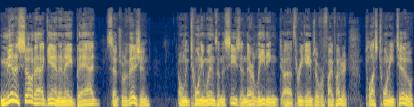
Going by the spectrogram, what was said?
Minnesota, again, in a bad Central Division, only 20 wins on the season. They're leading uh, three games over 500, plus 22.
